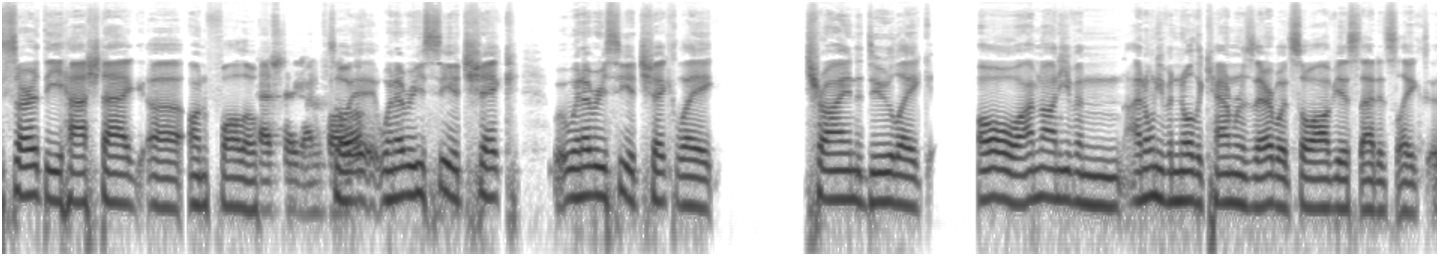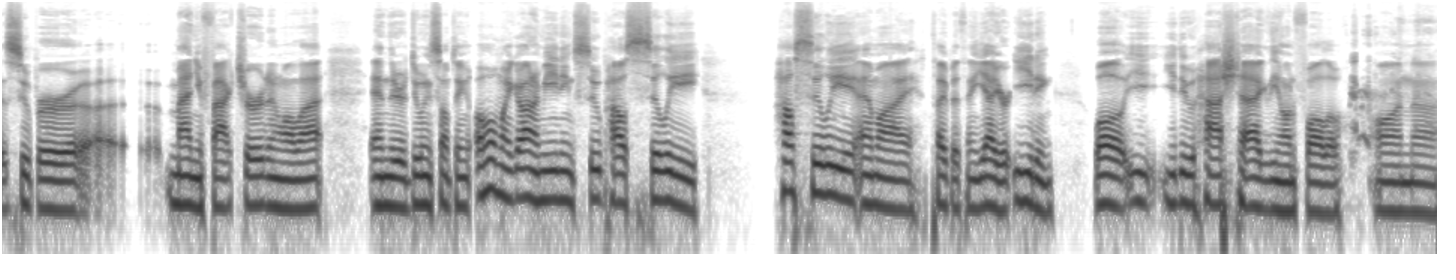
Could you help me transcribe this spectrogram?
start the hashtag uh, unfollow. Hashtag unfollow. So it, whenever you see a chick, whenever you see a chick like trying to do like, oh, I'm not even, I don't even know the camera's there, but it's so obvious that it's like super uh, manufactured and all that, and they're doing something. Oh my god, I'm eating soup. How silly! how silly am I type of thing. Yeah, you're eating. Well, you, you do hashtag the unfollow on uh,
